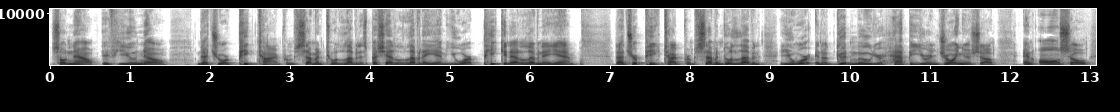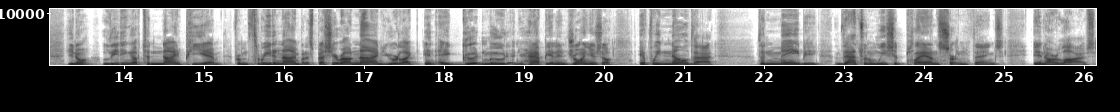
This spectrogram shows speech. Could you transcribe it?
So now, if you know that your peak time from 7 to 11, especially at 11 a.m., you are peaking at 11 a.m. That's your peak time from 7 to 11. You were in a good mood, you're happy, you're enjoying yourself. And also, you know, leading up to 9 p.m., from 3 to 9, but especially around 9, you're like in a good mood and you're happy and enjoying yourself. If we know that, then maybe that's when we should plan certain things in our lives.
